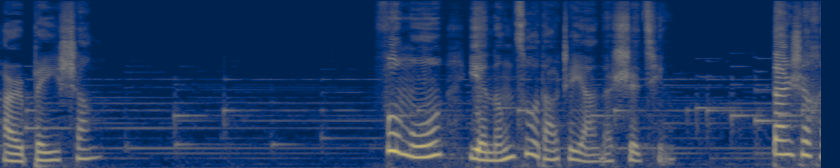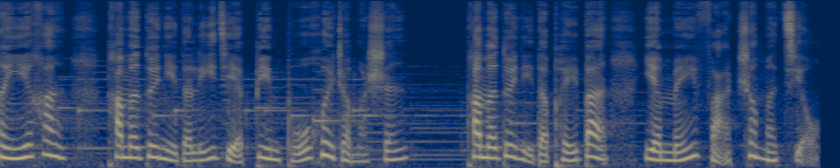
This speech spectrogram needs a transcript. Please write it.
而悲伤。父母也能做到这样的事情。但是很遗憾，他们对你的理解并不会这么深，他们对你的陪伴也没法这么久。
